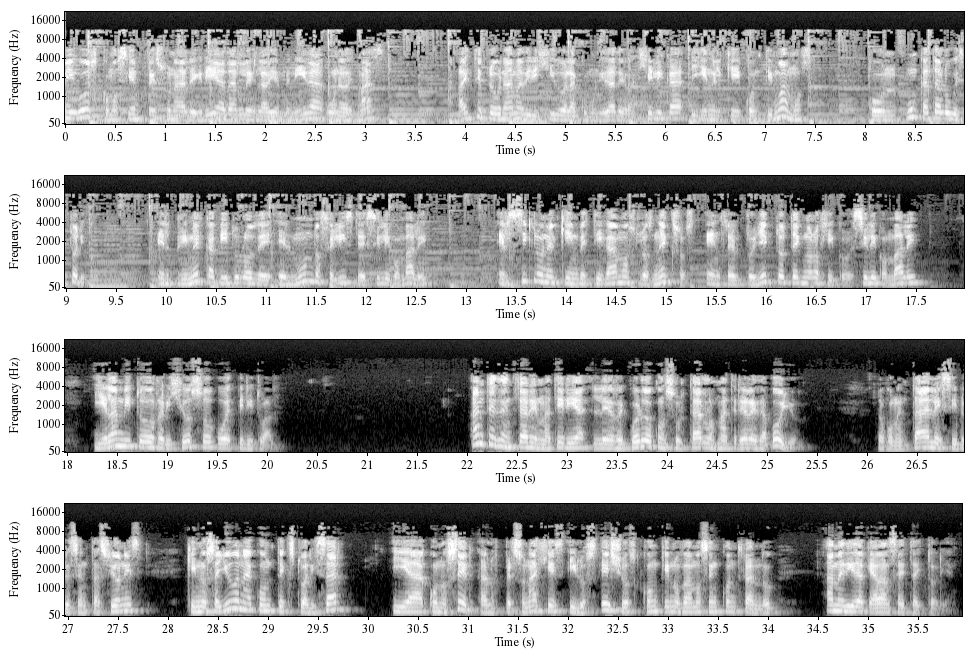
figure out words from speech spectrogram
Amigos, como siempre es una alegría darles la bienvenida una vez más a este programa dirigido a la comunidad evangélica y en el que continuamos con un catálogo histórico, el primer capítulo de El mundo feliz de Silicon Valley, el ciclo en el que investigamos los nexos entre el proyecto tecnológico de Silicon Valley y el ámbito religioso o espiritual. Antes de entrar en materia, les recuerdo consultar los materiales de apoyo, documentales y presentaciones que nos ayudan a contextualizar y a conocer a los personajes y los hechos con que nos vamos encontrando a medida que avanza esta historia.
